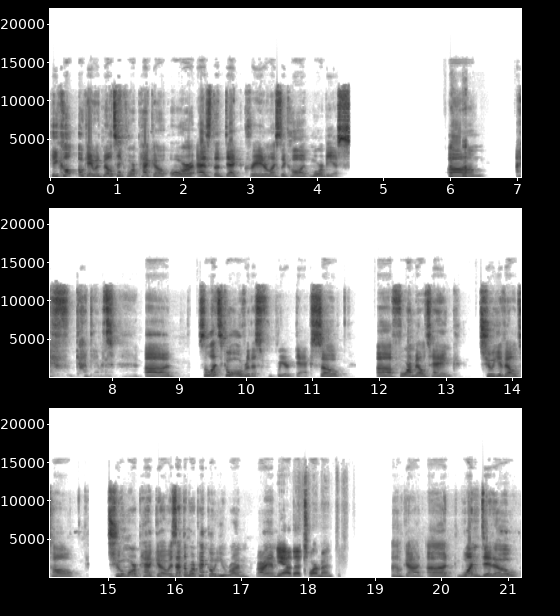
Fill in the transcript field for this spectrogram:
He called okay with Miltank Morpeko, or as the deck creator likes to call it, Morbius. Um, I, God damn it. Uh, so let's go over this weird deck. So, uh, four Miltank, two Yveltal, two Morpeko. Is that the Morpeko you run, Ryan? yeah, the torment. Oh god. Uh one Ditto,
